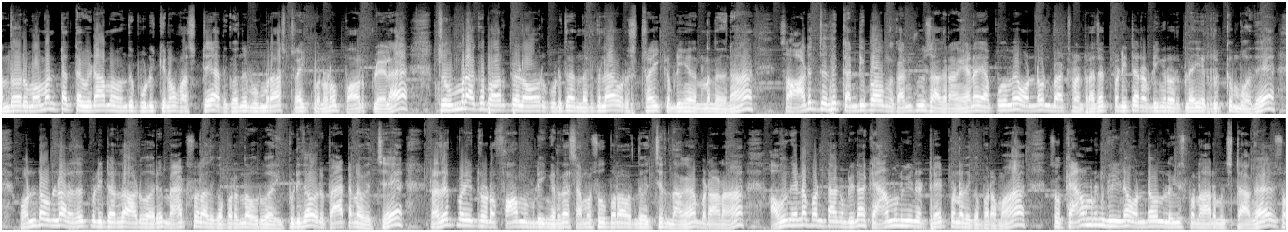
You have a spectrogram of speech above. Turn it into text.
அந்த ஒரு மொமெண்டத்தை விடாமல் வந்து பிடிக்கணும் ஃபஸ்ட்டு அதுக்கு வந்து பும்ரா ஸ்ட்ரைக் பண்ணணும் பவர் பிளேயில் ஸோ பும்ராக்கு பவர் பிளேயில் ஓவர் கொடுத்து அந்த இடத்துல ஒரு ஸ்ட்ரைக் அப்படிங்கிறது நடந்ததுன்னா ஸோ அடுத்தது கண்டிப்பாக அவங்க கன்ஃபியூஸ் ஆகுறாங்க. ஏன்னா எப்பவுமே one down batsman Rajat Patidar அப்படிங்கிற ஒரு பிளேயர் இருக்கும்போது ஒன் டவுனில் ரஜத் படிட்டர் தான் ஆடுவார். மேக்ஸ்வெல் அதுக்கப்புறம் தான் வருவார். இப்படி தான் ஒரு பேட்டர்னை வச்சு ரஜத் படிட்டரோட ஃபார்ம் அப்படிங்கிறத செம சூப்பராக வந்து வச்சுருந்தாங்க. பட் ஆனால் அவங்க என்ன பண்ணிட்டாங்க அப்படின்னா கேமரன் க்ரீனை ட்ரேட் பண்ணதுக்கப்புறமா ஸோ கேமரன் க்ரீனை ஒன் டவுனில் யூஸ் பண்ண ஆரம்பிச்சிட்டாங்க. ஸோ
